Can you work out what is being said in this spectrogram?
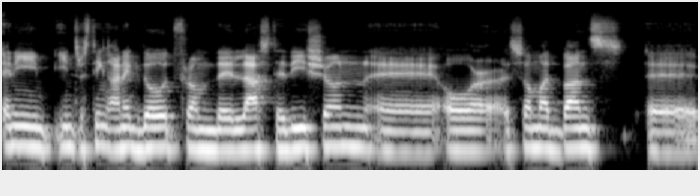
any interesting anecdote from the last edition uh, or some advanced uh,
